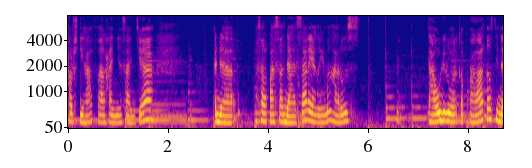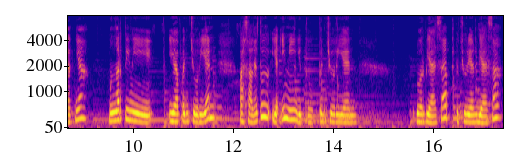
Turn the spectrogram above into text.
harus dihafal. Hanya saja ada pasal-pasal dasar yang memang harus tahu di luar kepala atau setidaknya mengerti nih ya pencurian pasalnya tuh ya ini gitu pencurian luar biasa pencurian biasa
